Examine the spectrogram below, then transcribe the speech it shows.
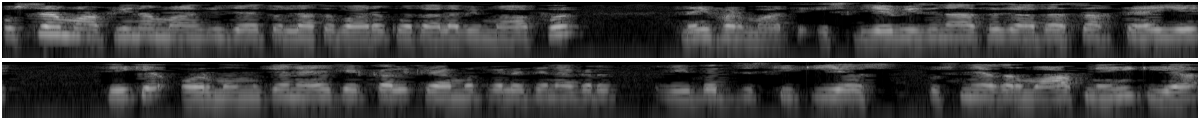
اس سے معافی نہ مانگی جائے تو اللہ تبارک و تعالیٰ بھی معاف نہیں فرماتے۔ اس لیے بھی زنا سے زیادہ سخت ہے یہ، ٹھیک ہے؟ اور ممکن ہے کہ کل قیامت والے دن اگر غیبت جس کی کی ہے، اس نے اگر معاف نہیں کیا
